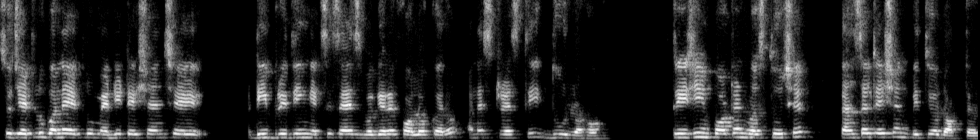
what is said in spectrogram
સો જેટલું બને એટલું મેડિટેશન છે ડીપ બ્રિધિંગ એક્સરસાઇઝ વગેરે ફોલો કરો અને સ્ટ્રેસથી દૂર રહો. ત્રીજી ઇમ્પોર્ટન્ટ વસ્તુ છે કન્સલ્ટેશન વિથ યોર ડોક્ટર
